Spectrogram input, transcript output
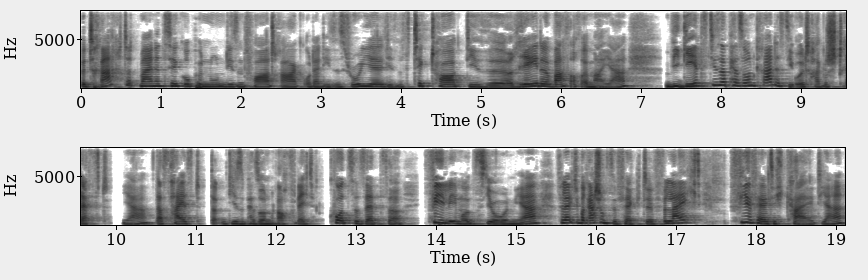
betrachtet meine Zielgruppe nun diesen Vortrag oder dieses Reel, dieses TikTok, diese Rede, was auch immer, ja? Wie geht's dieser Person gerade? Ist die ultra gestresst? Ja, das heißt, diese Person braucht vielleicht kurze Sätze, viel Emotionen, ja, vielleicht Überraschungseffekte, vielleicht Vielfältigkeit, ja.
